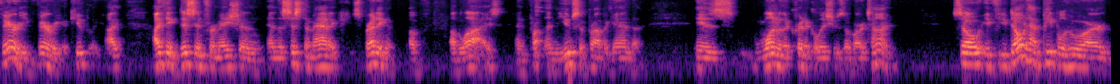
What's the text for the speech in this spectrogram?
very very acutely. I I think disinformation and the systematic spreading of, of, of lies and pro- and the use of propaganda is one of the critical issues of our time. So if you don't have people who are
